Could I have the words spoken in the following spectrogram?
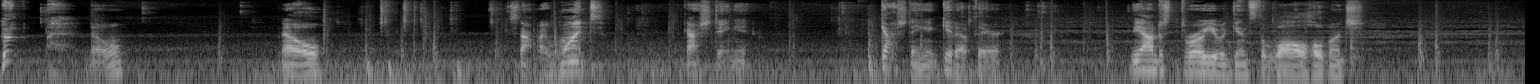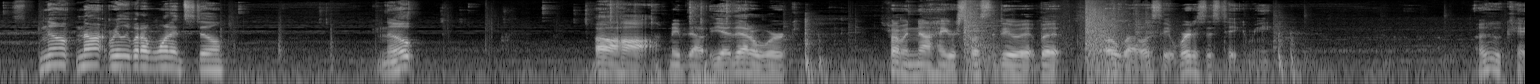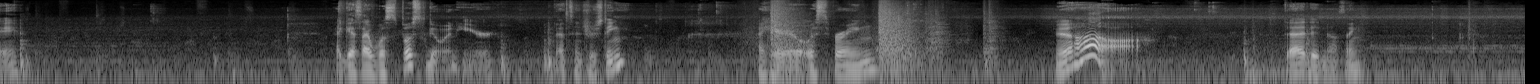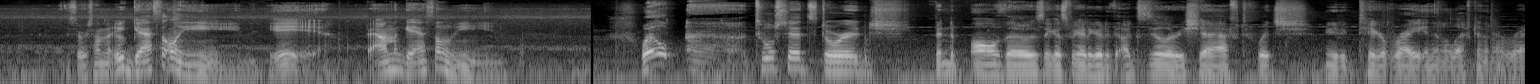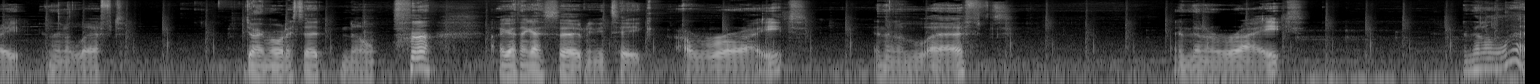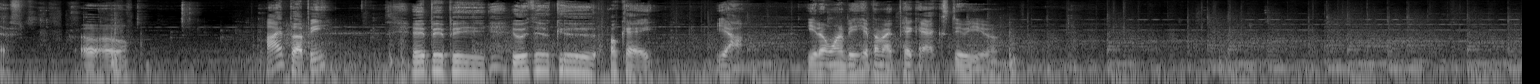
No. No. It's not what I want. Gosh dang it. Gosh dang it, get up there. Yeah, I'll just throw you against the wall a whole bunch. No, not really what I wanted still. Nope. Aha, maybe that, yeah, that'll work. It's probably not how you're supposed to do it, but oh well, let's see, where does this take me? Okay. I guess I was supposed to go in here. That's interesting. I hear it whispering. Yeah. That did nothing. Is there something? Ooh, gasoline. Yeah. Found the gasoline. Well, uh, tool shed, storage, been to all of those. I guess we gotta go to the auxiliary shaft, which we need to take a right and then a left and then a right and then a left. Do I remember what I said? No. I think I said we need to take a right and then a left and then a right and then a left. Uh oh. Hi, puppy. Hey, puppy. You're so good. Okay. Yeah. You don't want to be hit by my pickaxe, do you?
